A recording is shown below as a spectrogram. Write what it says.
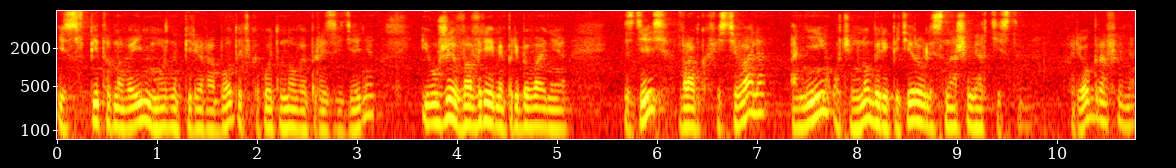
из впитанного ими можно переработать в какое-то новое произведение. И уже во время пребывания здесь, в рамках фестиваля, они очень много репетировали с нашими артистами, хореографами,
